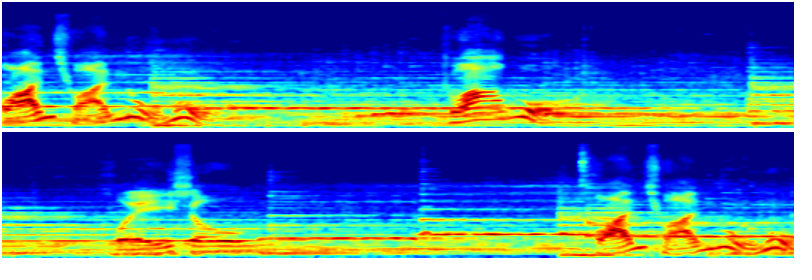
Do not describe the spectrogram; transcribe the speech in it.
团拳怒目。抓握，回收，团拳怒目，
